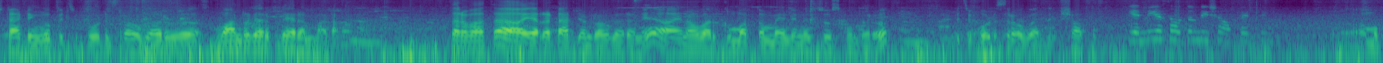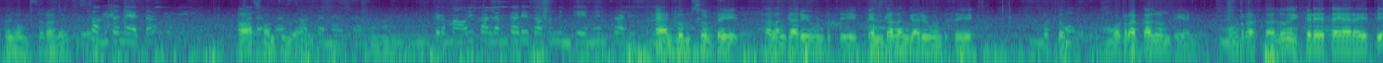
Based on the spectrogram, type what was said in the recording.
స్టార్టింగ్ పిచ్చి కోటేశ్వరరావు గారు వానర్ గారి పేరు అనమాట తర్వాత ఎర్ర టార్జన్ రావు గారు అని ఆయన వర్క్ మొత్తం మెయింటెనెన్స్ చూసుకుంటారు. పిచ్చి కోటేశ్వరరావు గారిది షాప్. ఎన్ని ఇయర్స్ అవుతుంది షాప్ పెట్టి ముప్పై సంవత్సరాలు అవుతుంది. సొంత నేత? ఆ, సొంతది సొంత నేత. ఇక్కడ మామూలు కలంకారీ కాకుండా ఇంకేమేమి సారీస్ హ్యాండ్లూమ్స్ ఉంటాయి కలంకారీ ఉంటుంది పెన్ కలంకారీ ఉంటుంది. మొత్తం మూడు రకాలు ఉంటాయండి. మూడు రకాలు ఇక్కడే తయారైతే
